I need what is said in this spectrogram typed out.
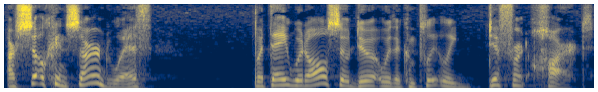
are so concerned with but they would also do it with a completely different heart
